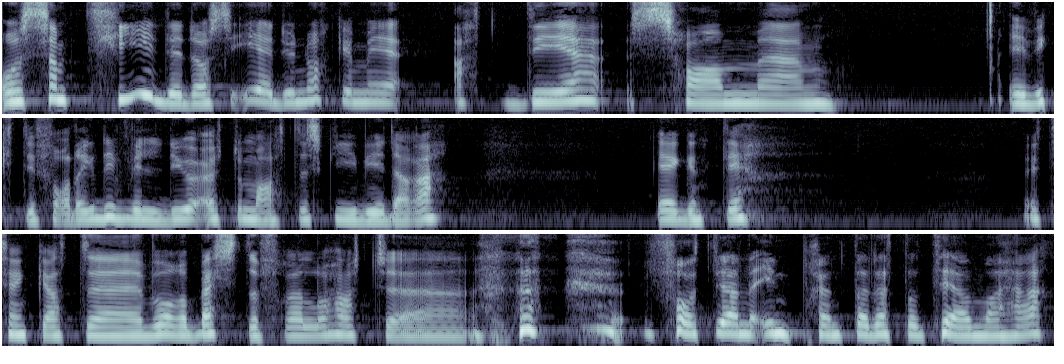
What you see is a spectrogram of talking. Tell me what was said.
Og samtidig da, så er det jo noe med at det som eh, er viktig for deg, det vil du jo automatisk gi videre. Egentlig. Jeg tenker at uh, Våre besteforeldre har ikke fått gjerne innprenta dette temaet her.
